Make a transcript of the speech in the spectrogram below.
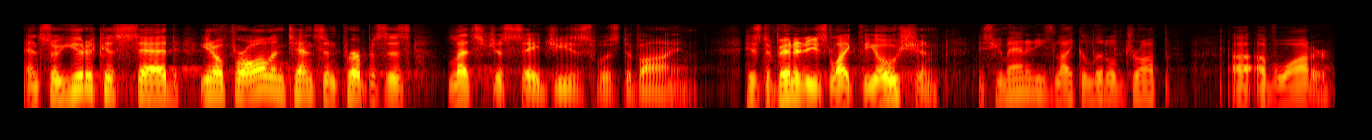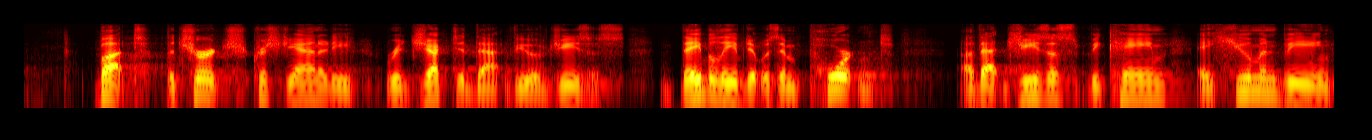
And so Eutyches said, you know, for all intents and purposes, let's just say Jesus was divine. His divinity is like the ocean. His humanity is like a little drop uh, of water. But the church, Christianity, rejected that view of Jesus. They believed it was important uh, that Jesus became a human being,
